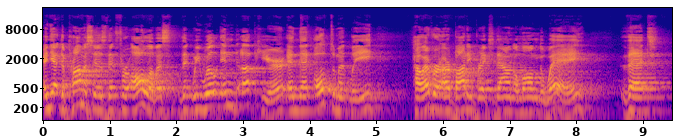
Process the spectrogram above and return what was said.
And yet the promise is that for all of us, that we will end up here and that ultimately, however our body breaks down along the way, that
